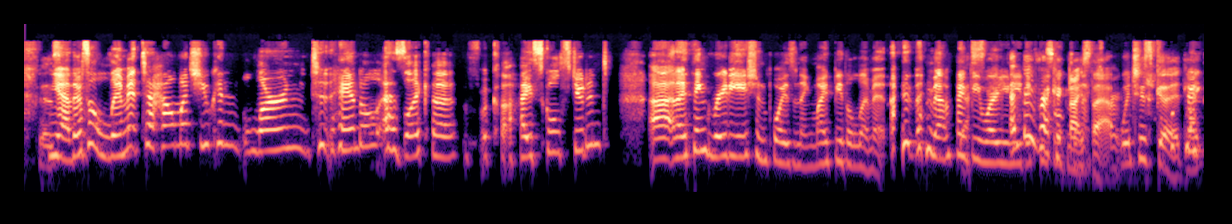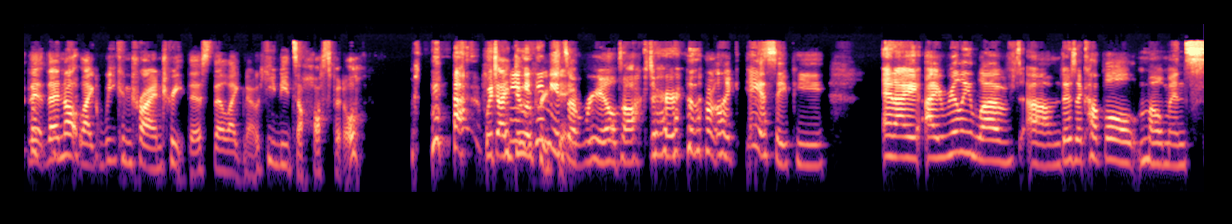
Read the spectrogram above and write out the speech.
yeah, there's a limit to how much you can learn to handle as like a, a high school student, uh, and I think radiation poisoning might be the limit. I think that might be where you need and to they recognize that, which is good. Like they're, they're not like we can try and treat this. They're like, no, he needs a hospital, which I He- do he appreciate. needs a real doctor. Like ASAP. and I I really loved. Um, there's a couple moments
